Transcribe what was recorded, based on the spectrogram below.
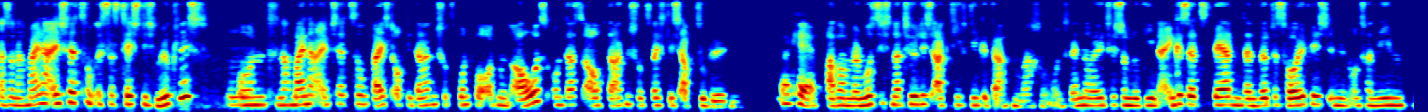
Also nach meiner Einschätzung ist das technisch möglich mhm. und nach meiner Einschätzung reicht auch die Datenschutzgrundverordnung aus, um das auch datenschutzrechtlich abzubilden. Okay. Aber man muss sich natürlich aktiv die Gedanken machen. Und wenn neue Technologien eingesetzt werden, dann wird es häufig in den Unternehmen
